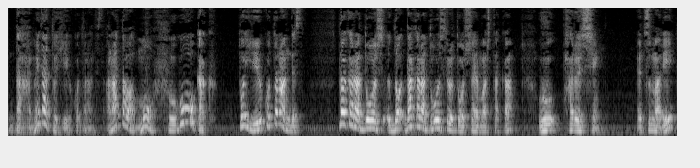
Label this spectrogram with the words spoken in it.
ダメだということなんです。あなたはもう不合格ということなんです。だからどうし、だからどうするとおっしゃいましたか？ウ・パルシン。えつまり、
